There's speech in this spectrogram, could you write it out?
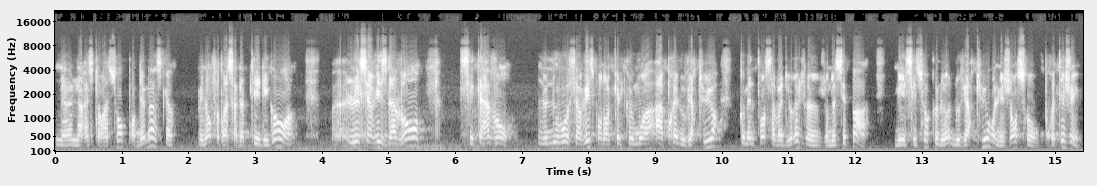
la, restauration porte des masques. Hein. Mais non, il faudra s'adapter les gants. Hein. Euh, le service d'avant, c'était avant. Le nouveau service, pendant quelques mois après l'ouverture, combien de temps ça va durer, je, ne sais pas. Mais c'est sûr que l'ouverture, les gens sont protégés.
